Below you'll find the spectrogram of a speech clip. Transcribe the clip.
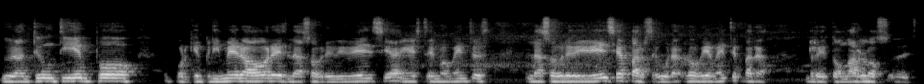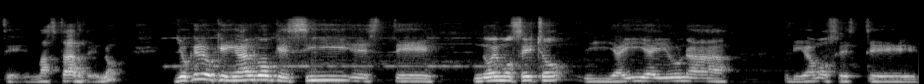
durante un tiempo, porque primero ahora es la sobrevivencia, en este momento es la sobrevivencia para asegurar, obviamente, para retomarlos este, más tarde, ¿no? Yo creo que en algo que sí este, no hemos hecho, y ahí hay una, digamos, este,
